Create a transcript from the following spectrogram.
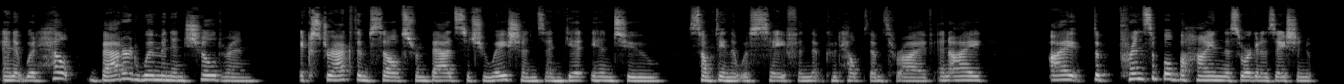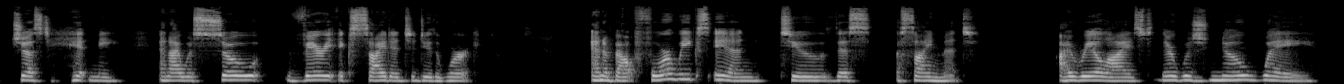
and it would help battered women and children extract themselves from bad situations and get into something that was safe and that could help them thrive. And I I the principle behind this organization just hit me and I was so very excited to do the work. And about 4 weeks in to this assignment, I realized there was no way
